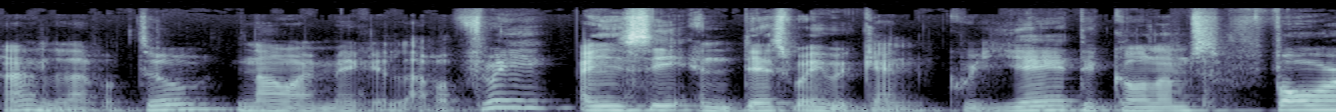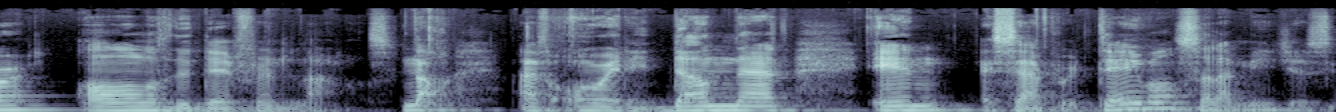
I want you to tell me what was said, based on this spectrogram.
and level 2. Now I make it level 3. And you see in this way we can create the columns for all of the different levels. Now I've already done that in a separate table. So let me just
